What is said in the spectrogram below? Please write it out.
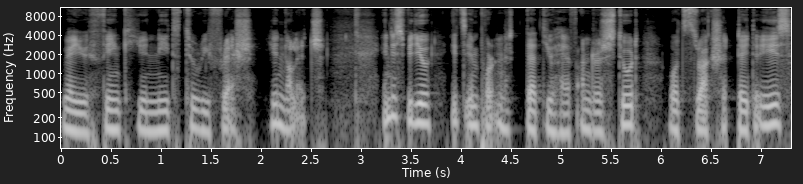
where you think you need to refresh your knowledge. In this video, it's important that you have understood what structured data is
